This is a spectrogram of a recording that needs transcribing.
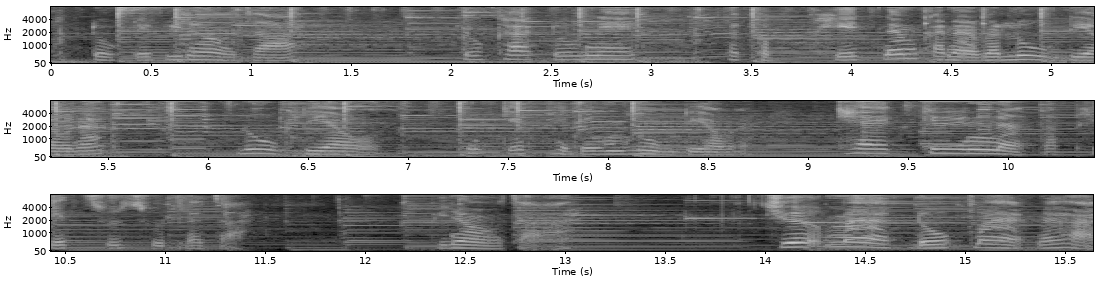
กดกเลยพี่น้องจ้ะดกคักดกเนี่ยแล้วกับเพชรน้ำขนาดว่าลูกเดียวนะ ลูกเดียวเพิ่งเก็บให้ดมลูกเดียวนะ แค่กลิ่นน่ะกับเพชรสุดๆแล้วจ้ะพี่น้องจ๋าเยอะมากโดกมากนะคะ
